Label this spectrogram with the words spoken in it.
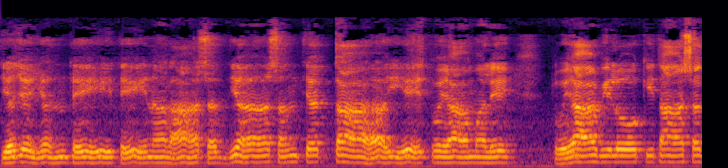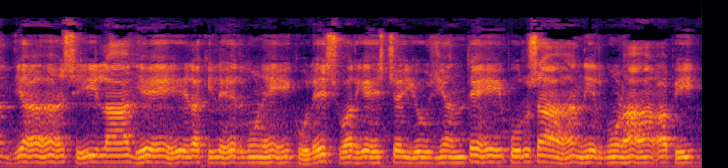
त्यजयन्ते ते नरा सद्य सन्त्यक्ता ये त्वयामले त्वया विलोकिता सद्य शीलाघ्येरखिलैर्गुणे कुलेश्वर्यैश्च युज्यन्ते पुरुषा निर्गुणा अपि।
